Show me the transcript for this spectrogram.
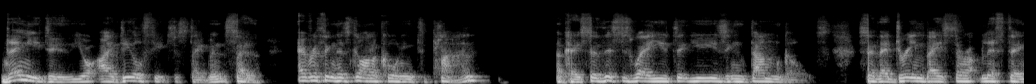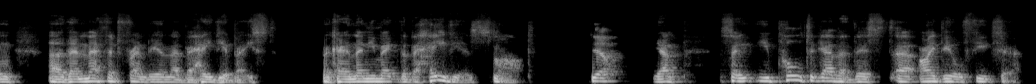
Then you do your ideal future statement. So everything has gone according to plan. Okay, so this is where you do, you're using dumb goals. So they're dream based, they're uplifting, uh, they're method friendly, and they're behavior based. Okay, and then you make the behaviors smart. Yeah. Yeah. So you pull together this uh, ideal future.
